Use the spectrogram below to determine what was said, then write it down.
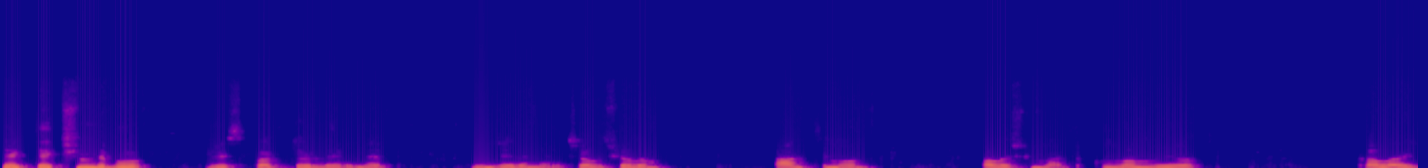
Tek tek şimdi bu risk faktörlerini incelemeye çalışalım. Antimon alaşımlarda kullanılıyor. Kalay,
